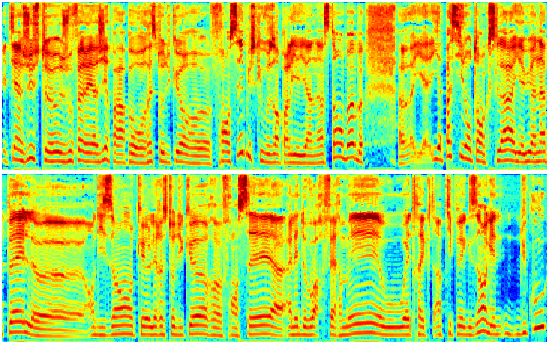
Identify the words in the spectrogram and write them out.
Et tiens, juste, euh, je vous fais réagir par rapport au Resto du Cœur euh, français, puisque vous en parliez il y a un instant, Bob. Il n'y a, pas si longtemps que cela, il y a eu un appel en disant que les Restos du Cœur français allaient devoir fermer ou être un petit peu exsangues. Et du coup,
